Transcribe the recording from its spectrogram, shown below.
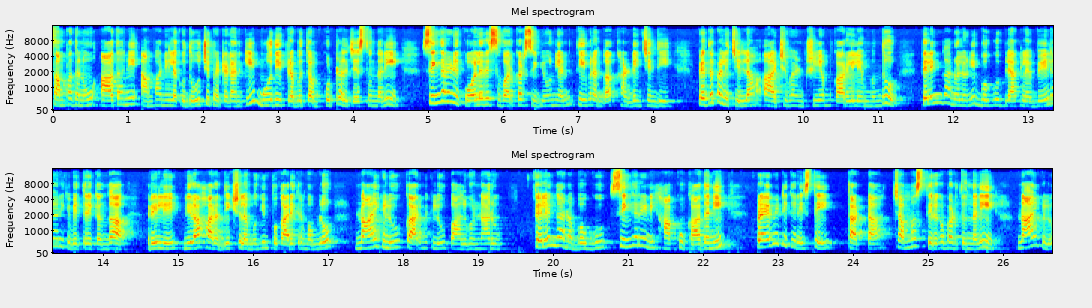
సంపదను ఆదాని అంబానీలకు దోచిపెట్టడానికి మోదీ ప్రభుత్వం కుట్రలు చేస్తుందని సింగరేణి కోలరిస్ వర్కర్స్ యూనియన్ తీవ్రంగా ఖండించింది. పెద్దపల్లి జిల్లా ఆర్జీవన్ జీఎం కార్యాలయం ముందు తెలంగాణలోని బొగ్గు బ్లాక్ల వేలానికి వ్యతిరేకంగా రిలే నిరాహార దీక్షల ముగింపు కార్యక్రమంలో నాయకులు కార్మికులు పాల్గొన్నారు. తెలంగాణ బొగ్గు సింగరేణి హక్కు కాదని ప్రైవేటీకరిస్తే తట్ట చమ్మస్ తిరగబడుతుందని నాయకులు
